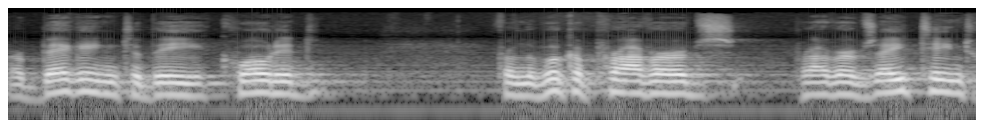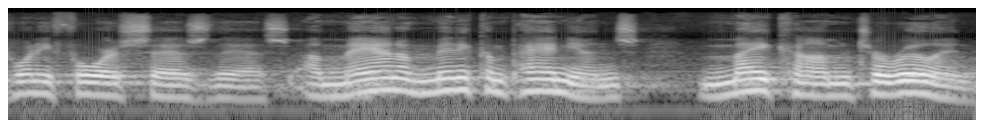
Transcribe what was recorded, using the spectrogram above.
are begging to be quoted from the book of Proverbs. Proverbs 18:24 says this, "A man of many companions may come to ruin,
